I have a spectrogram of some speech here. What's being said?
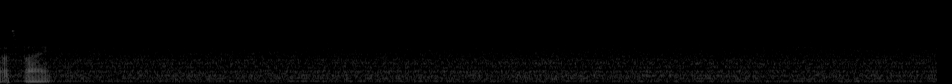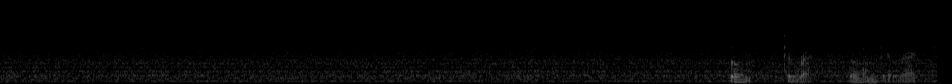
Okay. Fight. Boom, get wrecked. Boom, get wrecked.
